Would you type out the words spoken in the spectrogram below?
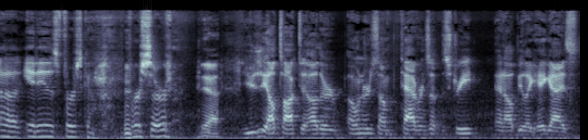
uh, it is first come first serve. Yeah. Usually, I'll talk to other owners on taverns up the street, and I'll be like, "Hey guys,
